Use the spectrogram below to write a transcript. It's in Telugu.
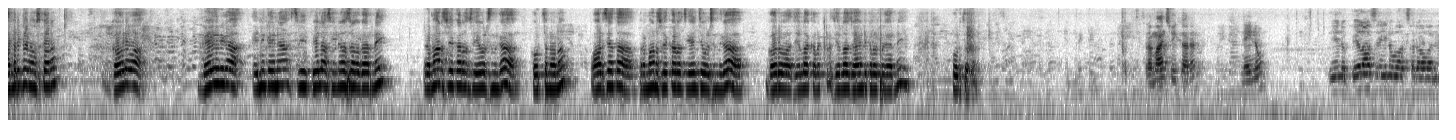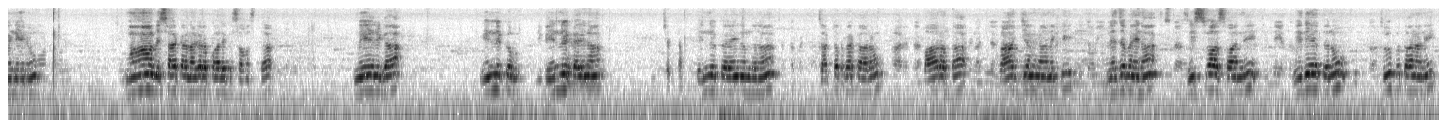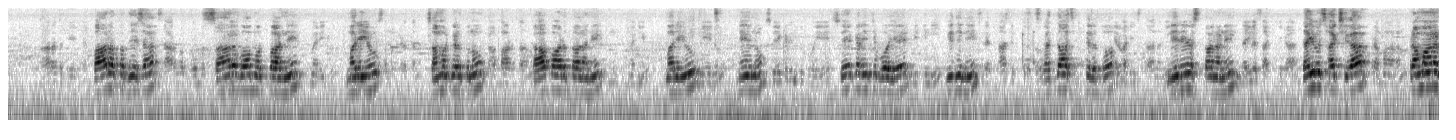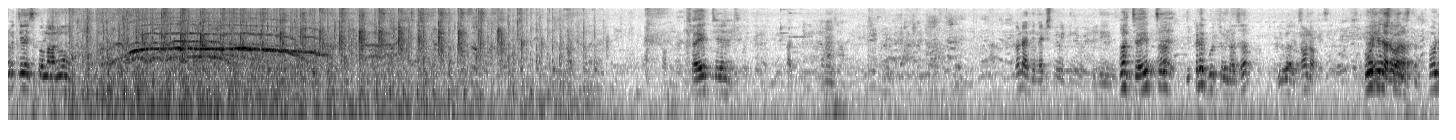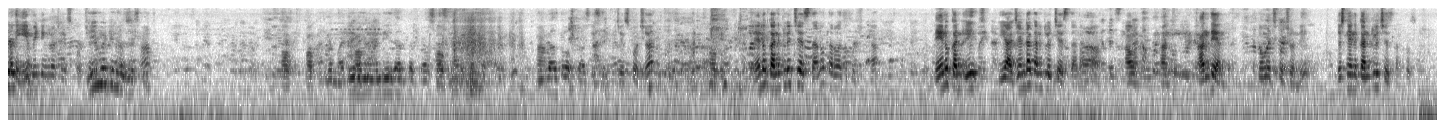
అందరికీ నమస్కారం. గౌరవ మేయర్గా ఎన్నికైన శ్రీ పీలా శ్రీనివాసరావు గారిని ప్రమాణ స్వీకారం చేయవలసిందిగా కోరుతున్నాను. వారి చేత ప్రమాణ స్వీకారం చేయించవలసిందిగా గౌరవ జిల్లా కలెక్టర్ జిల్లా జాయింట్ కలెక్టర్ గారిని కోరుతున్నాను. ప్రమాణ స్వీకారం. నేను? నేను పీలా శ్రీనివాసరావు అనే నేను మహావిశాఖ నగరపాలిక సంస్థ మేయర్గా ఎన్నిక ఎన్నికైన చట్టం ఎన్నికైనందున చట్ట ప్రకారం భారత రాజ్యాంగానికి నిజమైన విశ్వాసాన్ని విధేయతను చూపుతానని భారతదేశ సార్వభౌమత్వాన్ని మరియు సమగ్రతను కాపాడుతానని మరియు నేను స్వీకరించబోయే విధిని శ్రద్ధాశక్తులతో నిర్వహిస్తానని దైవ సాక్షిగా ప్రమాణం చేస్తున్నాను. చేయండి అది నెక్స్ట్ మీటింగ్ ఇది చైర్ ఇక్కడే కూర్చుంటా సార్ ఇవాళ తర్వాత. ఏ మీటింగ్లో చేసుకోవచ్చు? ఈ మీటింగ్లో చేసుకోవచ్చా? ఓకే. నేను కన్క్లూడ్ చేస్తాను తర్వాత కూర్చుంటా. నేను కన్ ఈ- ఈ అజెండా కన్క్లూడ్ చేస్తాను? అవును అంతే. అంతే అంతే. టూ మినిట్స్ కూర్చోండి. జస్ట్ నేను కన్క్లూడ్ చేస్తాను కోసం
